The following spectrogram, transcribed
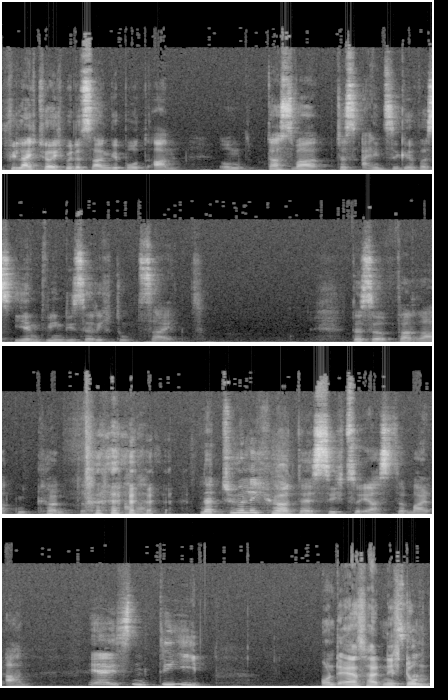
vielleicht höre ich mir das Angebot an. Und das war das Einzige, was irgendwie in diese Richtung zeigt. Dass er verraten könnte. Aber natürlich hört er es sich zuerst einmal an. Er ist ein Dieb. Und er ist halt nicht das dumm.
